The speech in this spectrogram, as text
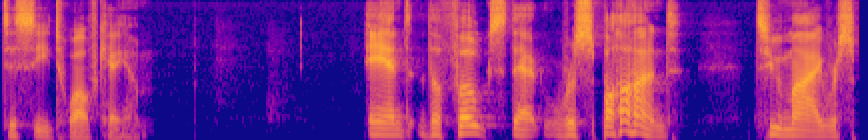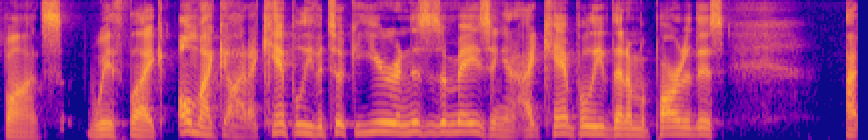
to C12KM. And the folks that respond to my response with like, "Oh my god, I can't believe it took a year and this is amazing and I can't believe that I'm a part of this." I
